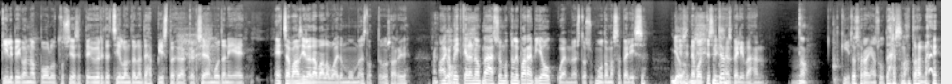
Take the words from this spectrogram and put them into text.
kilpikonna puolustus ja sitten yrität silloin tällä tehdä pistohyökkäyksiä ja muuta, niin et, et sä vaan sillä tavalla voita mun mielestä ottelusarjia. Aika Joo. pitkälle ne on päässyt, mutta ne oli parempi joukkue myös tuossa muutamassa pelissä. Joo. Ja sitten ne voitti sen Mitä yhden pelin vähän, no kiitos Rajan Suter, sanotaan näin.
